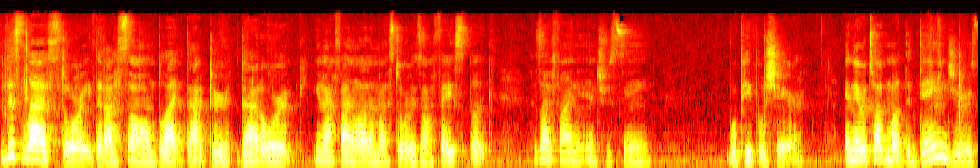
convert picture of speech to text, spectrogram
this last story that I saw on blackdoctor.org, you know, I find a lot of my stories on Facebook because I find it interesting what people share. And they were talking about the dangers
